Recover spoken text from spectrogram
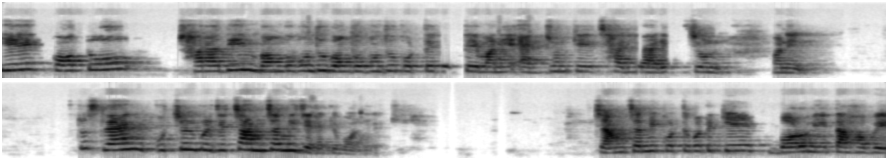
কে কত সারাদিন বঙ্গবন্ধু, বঙ্গবন্ধু করতে, করতে মানে একজনকে ছাড়িয়ে আরেকজন মানে একটু স্ল্যাং উচ্চারণ করে যে চামচামি যেটাকে বলে আর কি চামচামি করতে, করতে কে বড় নেতা হবে,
